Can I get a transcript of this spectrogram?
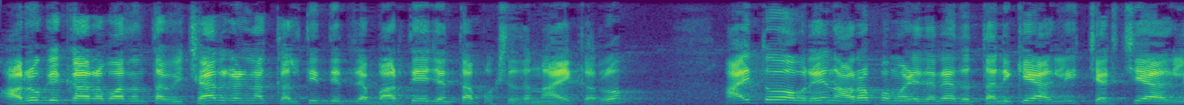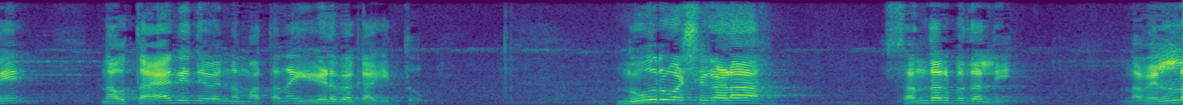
ಆರೋಗ್ಯಕರವಾದಂಥ ವಿಚಾರಗಳನ್ನ ಕಲ್ತಿದ್ದಿದ್ರೆ ಭಾರತೀಯ ಜನತಾ ಪಕ್ಷದ ನಾಯಕರು. ಆಯಿತು, ಅವರೇನು ಆರೋಪ ಮಾಡಿದ್ದಾರೆ, ಅದು ತನಿಖೆ ಆಗಲಿ, ಚರ್ಚೆ ಆಗಲಿ, ನಾವು ತಯಾರಿದ್ದೇವೆ ಅನ್ನೋ ಮಾತನ್ನು ಹೇಳಬೇಕಾಗಿತ್ತು. ನೂರು ವರ್ಷಗಳ ಸಂದರ್ಭದಲ್ಲಿ ನಾವೆಲ್ಲ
